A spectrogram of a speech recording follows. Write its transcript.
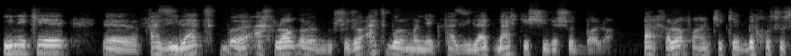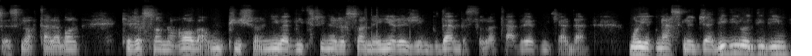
اینه که فضیلت اخلاق شجاعت به یک فضیلت برکشیده شد بالا. برخلاف آنچه که به خصوص اصلاح طلبان که رسانه ها و اون پیشانی و ویترین رسانه رژیم بودن به اصطلاح تبلیغ می‌کردن. ما یک نسل جدیدی رو دیدیم.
